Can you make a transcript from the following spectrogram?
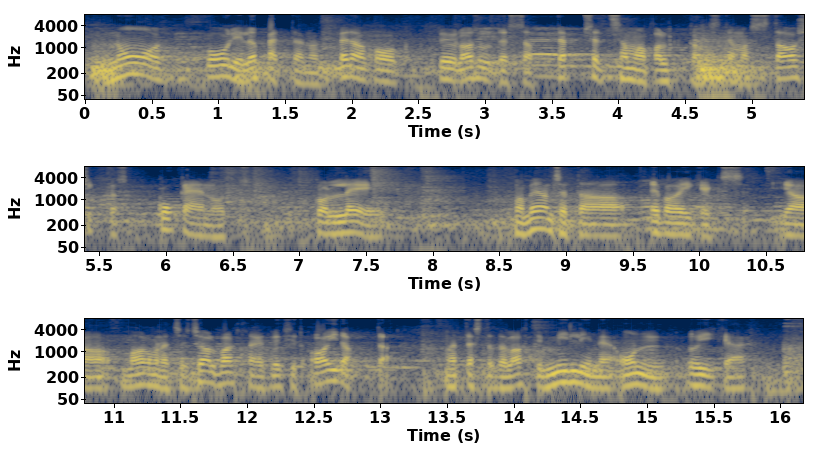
noor kooli lõpetanud pedagoog tööle asudes saab täpselt sama palka, mis tema staažikas kogenud kolleeg ma pean seda ebaõigeks ja ma arvan, et sotsiaalpartnerid võiksid aidata mõtestada lahti, milline on õige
